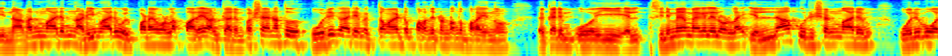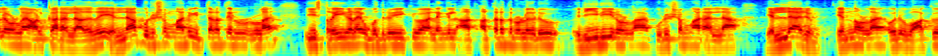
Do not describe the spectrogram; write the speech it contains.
ഈ നടന്മാരും നടിമാരും ഉൾപ്പെടെയുള്ള പല ആൾക്കാരും പക്ഷേ അതിനകത്ത് ഒരു കാര്യം വ്യക്തമായിട്ട് പറഞ്ഞിട്ടുണ്ടെന്ന് പറയുന്നു. കാര്യം ഈ സിനിമാ മേഖലയിലുള്ള എല്ലാ പുരുഷന്മാരും ഒരുപോലെയുള്ള ആൾക്കാരല്ല. അതായത് എല്ലാ പുരുഷന്മാരും ഇത്തരത്തിലുള്ള ഈ സ്ത്രീകളെ ഉപദ്രവിക്കുക അല്ലെങ്കിൽ അത്തരത്തിലുള്ള ഒരു രീതിയിലുള്ള പുരുഷന്മാരല്ല എല്ലാവരും എന്നുള്ള ഒരു വാക്ക്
